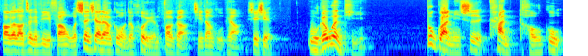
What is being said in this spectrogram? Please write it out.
报告到这个地方，我剩下的要跟我的会员报告几档股票，谢谢。五个问题，不管你是看投顾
